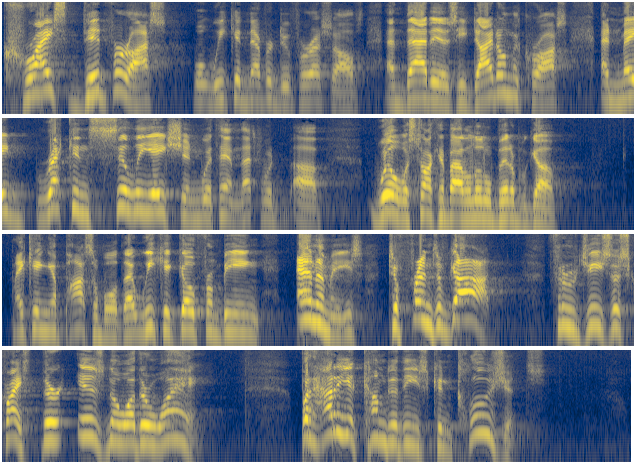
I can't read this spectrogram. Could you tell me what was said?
Christ did for us what we could never do for ourselves, and that is, He died on the cross and made reconciliation with Him. That's what uh, Will was talking about a little bit ago. Making it possible that we could go from being enemies to friends of God through Jesus Christ. There is no other way. But how do you come to these conclusions?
